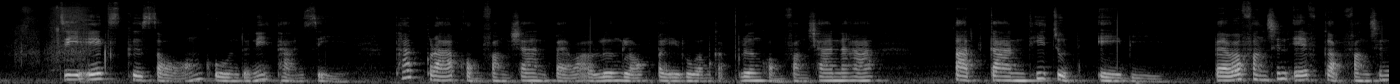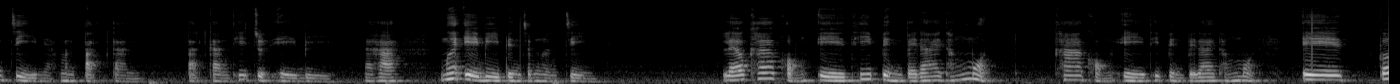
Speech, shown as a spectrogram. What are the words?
2 gx คือ 2 คูณตัวนี้ฐาน 4 ถ้ากราฟของฟังก์ชัน แปลว่าเอาเรื่อง log ไปรวมกับเรื่องของฟังก์ชันนะคะ ตัดกันที่จุด ab แปลว่าฟังก์ชัน f กับฟังก์ชัน g เนี่ย มันตัดกัน ตัดกันที่จุด ab นะคะเมื่อ ab เป็นจำนวนจริง แล้วค่าของ a ที่เป็นไปได้ทั้งหมด ค่าของ a ที่เป็นไปได้ทั้งหมด a ก็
